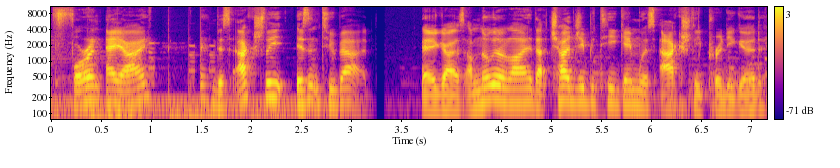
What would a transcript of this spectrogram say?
for an AI, this actually isn't too bad. Hey guys, I'm not gonna lie, that ChatGPT game was actually pretty good.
